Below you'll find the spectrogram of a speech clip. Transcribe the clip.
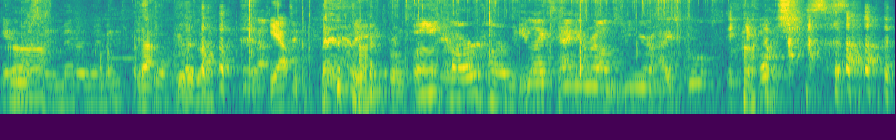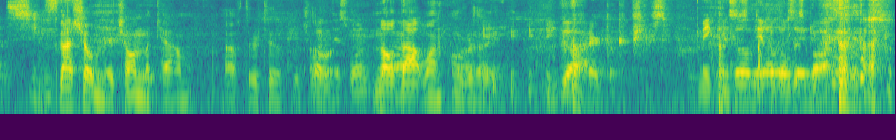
Interested in men or women? Yeah, go. good to go. Yep. Profile. E-card Harmony. He likes hanging around junior high schools. Oh, Jesus. Just gotta show Mitch on the cam after too. Which one? This one? No, Uh, that one over there. You got her. Making this as difficult as possible.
